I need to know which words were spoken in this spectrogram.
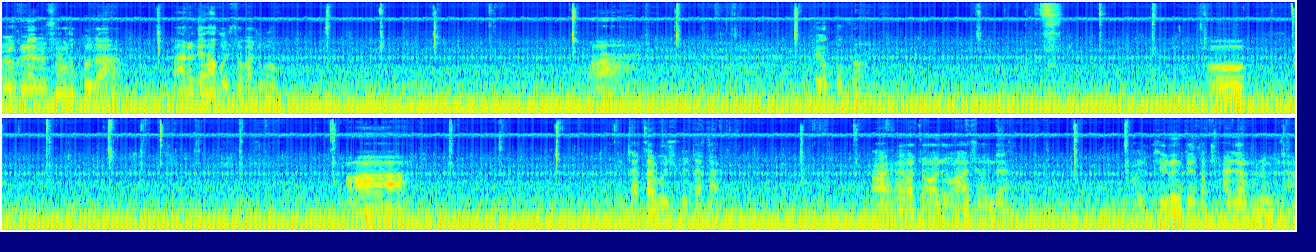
오늘 그래도 생각보다 빠르게 하고 있어가지고 와 제육볶음 오. 와. 이 때깔 보십시오, 때깔. 아, 해가 떠가지고 아쉬운데, 아주 기름기가 잘잘 흐릅니다.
